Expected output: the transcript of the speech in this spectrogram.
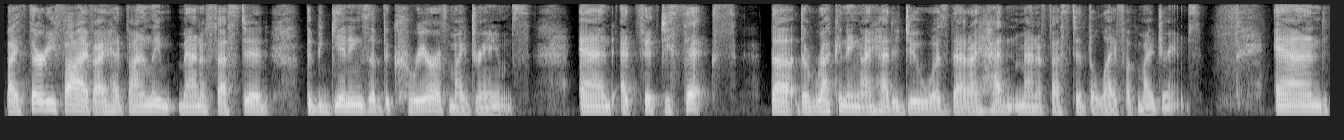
by 35, I had finally manifested the beginnings of the career of my dreams. And at 56, the, the reckoning I had to do was that I hadn't manifested the life of my dreams. And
